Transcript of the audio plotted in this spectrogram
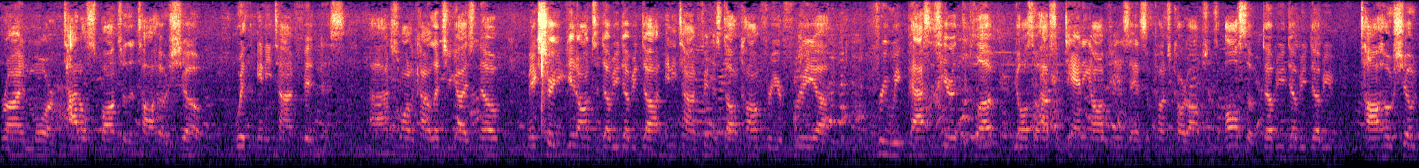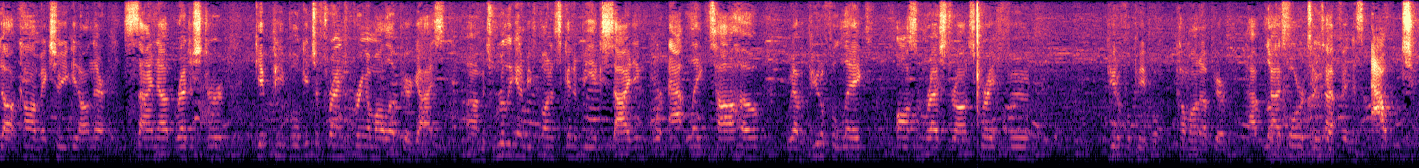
Brian Moore, title sponsor of the Tahoe Show with Anytime Fitness. Uh, I just want to kind of let you guys know. Make sure you get on to www.anytimefitness.com for your free uh, free week passes here at the club. You also have some tanning options and some punch card options. Also, www.tahoeshow.com. Make sure you get on there, sign up, register, get people, get your friends, bring them all up here, guys. Um, it's really going to be fun. It's going to be exciting. We're at Lake Tahoe. We have a beautiful lake, awesome restaurants, great food, beautiful people. Come on up here. Have, looking forward to it. Fitness. Ouch.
